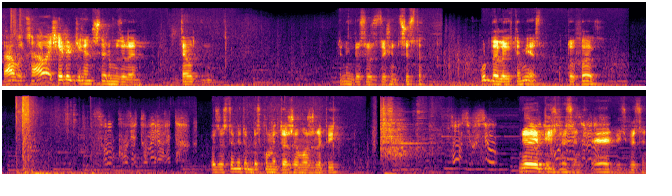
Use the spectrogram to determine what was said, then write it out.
Całe, całe 74 mu zadałem. Cały Ten dostał 1300 Kurde, ile ich tam jest? What the fuck? Zostawię to bez komentarza, może lepiej. Nie, 5%, nie, 5%.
